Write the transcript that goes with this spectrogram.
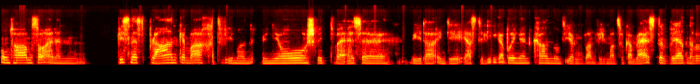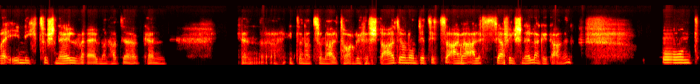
und haben so einen Businessplan gemacht, wie man Union schrittweise wieder in die erste Liga bringen kann und irgendwann will man sogar Meister werden, aber eh nicht zu schnell, weil man hat ja kein, kein äh, international taugliches Stadion und jetzt ist aber alles sehr viel schneller gegangen. Und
